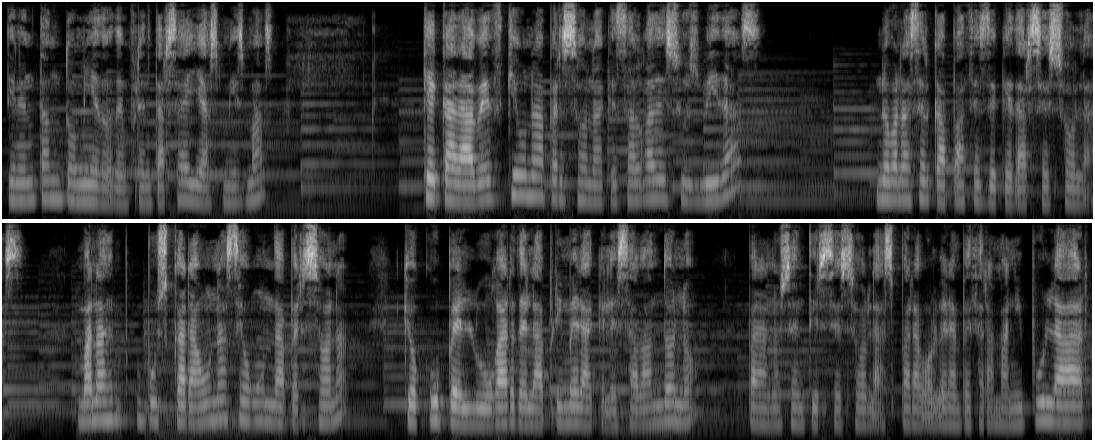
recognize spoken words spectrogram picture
tienen tanto miedo de enfrentarse a ellas mismas, que cada vez que una persona que salga de sus vidas no van a ser capaces de quedarse solas. Van a buscar a una segunda persona que ocupe el lugar de la primera que les abandonó para no sentirse solas, para volver a empezar a manipular,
